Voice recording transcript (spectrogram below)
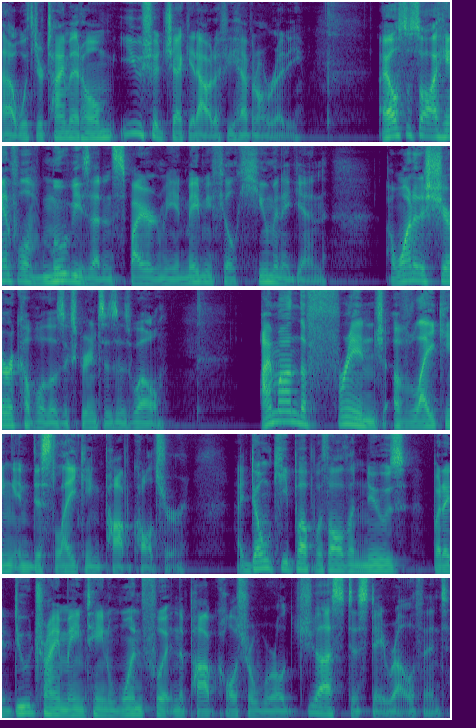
Uh, with your time at home, you should check it out if you haven't already. I also saw a handful of movies that inspired me and made me feel human again. I wanted to share a couple of those experiences as well. I'm on the fringe of liking and disliking pop culture. I don't keep up with all the news, but I do try and maintain one foot in the pop culture world just to stay relevant.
